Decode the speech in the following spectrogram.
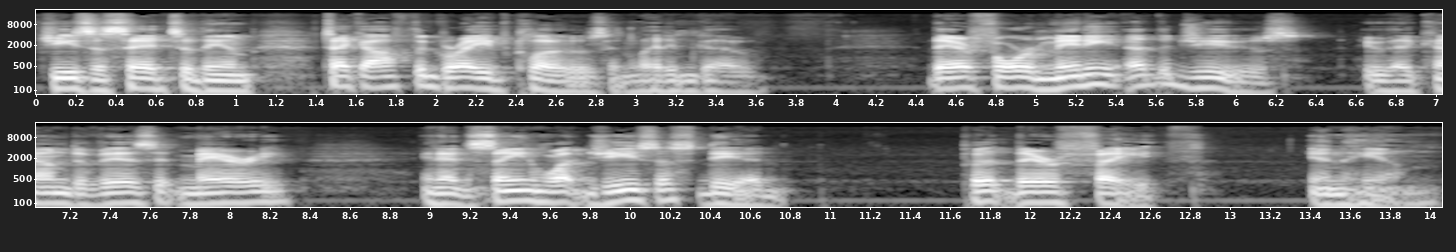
Jesus said to them, Take off the grave clothes and let him go. Therefore, many of the Jews who had come to visit Mary and had seen what Jesus did put their faith in him.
